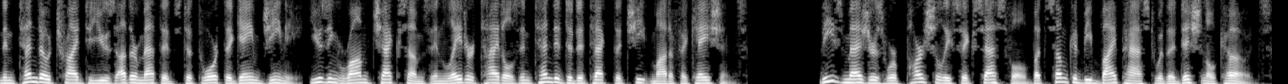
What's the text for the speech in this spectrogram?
Nintendo tried to use other methods to thwart the Game Genie, using ROM checksums in later titles intended to detect the cheat modifications. These measures were partially successful but some could be bypassed with additional codes.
